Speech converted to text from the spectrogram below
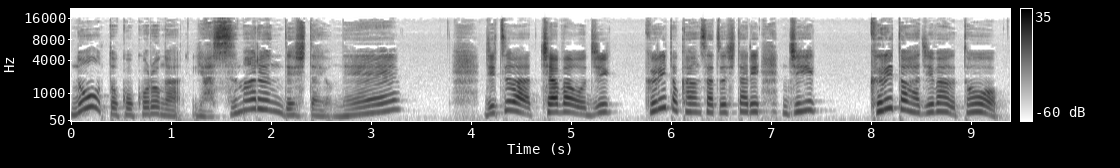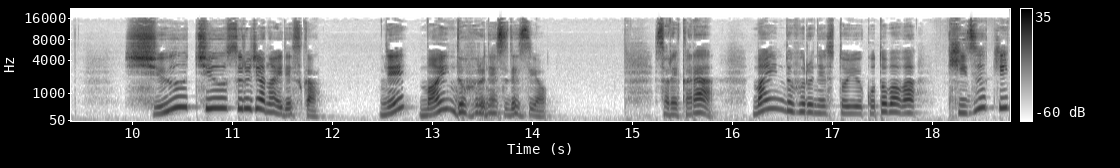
脳と心が休まるんでしたよね。実は茶葉をじっくりと観察したりじっくりと味わうと集中するじゃないですか。ね、マインドフルネスですよ。それから、マインドフルネスという言葉は気づきっ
